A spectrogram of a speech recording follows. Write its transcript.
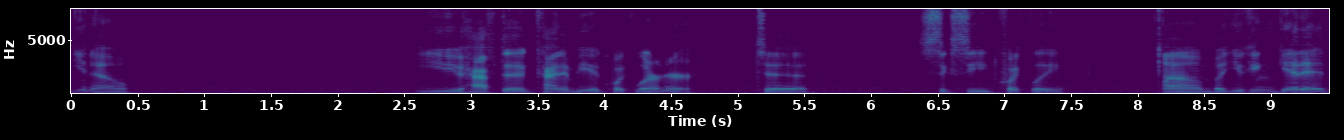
you know, you have to kind of be a quick learner to succeed quickly. Um, but you can get it,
